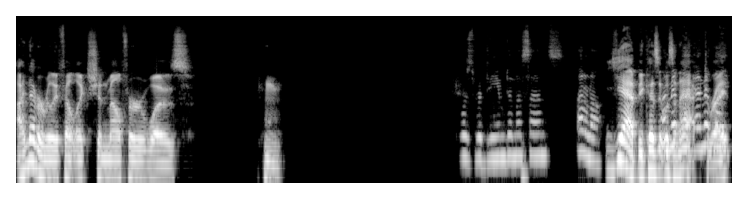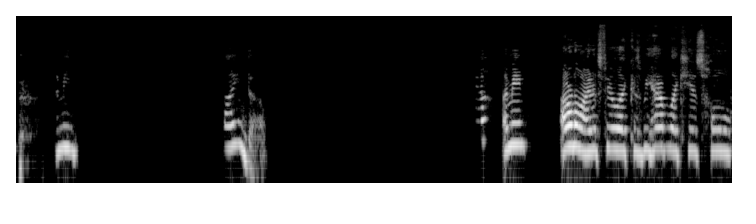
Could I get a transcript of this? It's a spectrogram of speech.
I never really felt like Shin Malphur was. Hmm. Was redeemed in a sense? I don't know. Yeah, because it I was meant an I act, meant right? like- I mean, kind of. Yeah, I mean, I don't know. I just feel like because we have like his whole,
